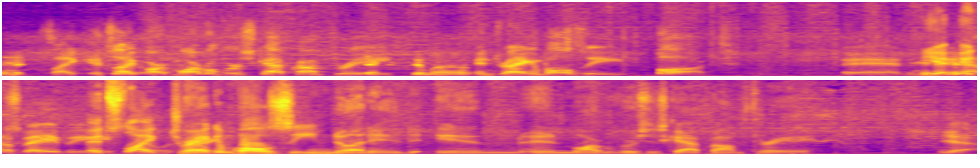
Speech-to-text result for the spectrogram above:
It's like it's like our Marvel vs. Capcom 3 Checked them out. and Dragon Ball Z fucked. And Yeah, had it's- a baby. It's that like was Dragon Ball Z nutted in in Marvel vs. Capcom 3. Yeah.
